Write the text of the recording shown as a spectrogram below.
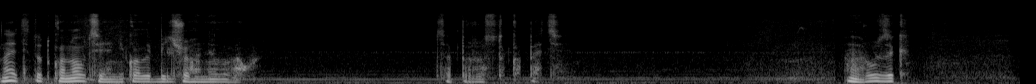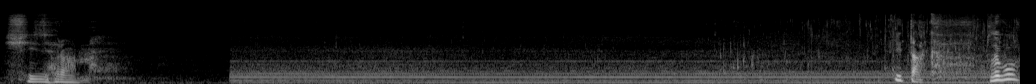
Знаєте, тут коновці я ніколи більшого не ловив. Це просто капець. Грузик 6 грам. І так, пливу,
